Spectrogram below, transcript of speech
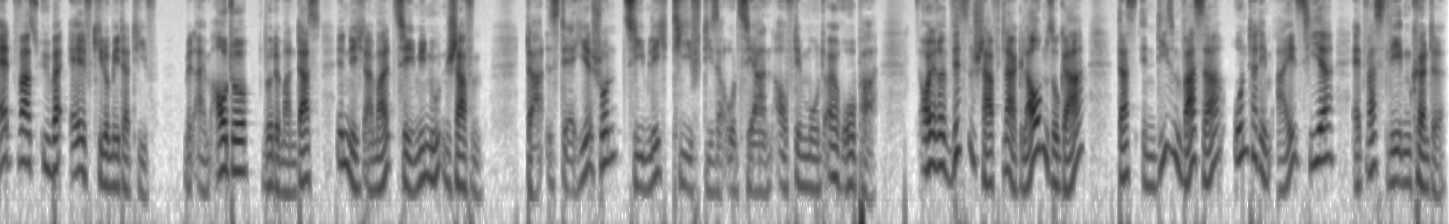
etwas über 11 Kilometer tief. Mit einem Auto würde man das in nicht einmal 10 Minuten schaffen. Da ist der hier schon ziemlich tief, dieser Ozean auf dem Mond Europa. Eure Wissenschaftler glauben sogar, dass in diesem Wasser unter dem Eis hier etwas leben könnte.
